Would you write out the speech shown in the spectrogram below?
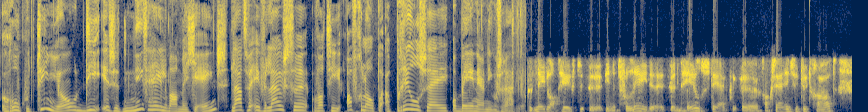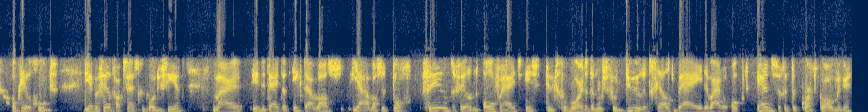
Roel Coutinho, die is het niet helemaal met je eens. Laten we even luisteren wat hij afgelopen april zei op BNR Nieuwsradio. Nederland heeft eh, in het verleden een heel sterk eh, vaccininstituut gehad. Ook heel goed. Die hebben veel vaccins geproduceerd. Maar in de tijd dat ik daar was, ja, was het toch veel te veel een overheidsinstituut geworden. Er moest voortdurend geld bij. Er waren ook ernstige tekortkomingen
